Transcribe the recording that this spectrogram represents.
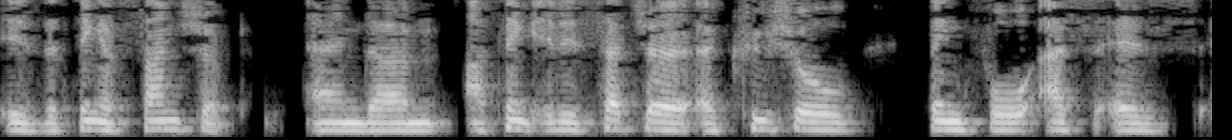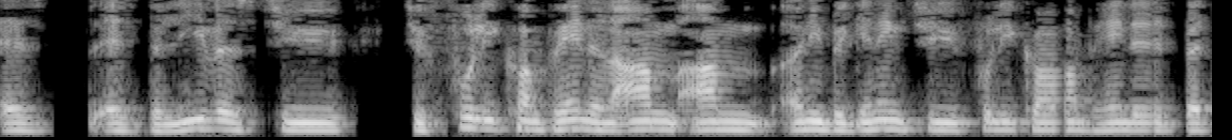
is the thing of sonship, and um, I think it is such a, a crucial thing for us as as as believers to to fully comprehend, and I'm I'm only beginning to fully comprehend it. But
